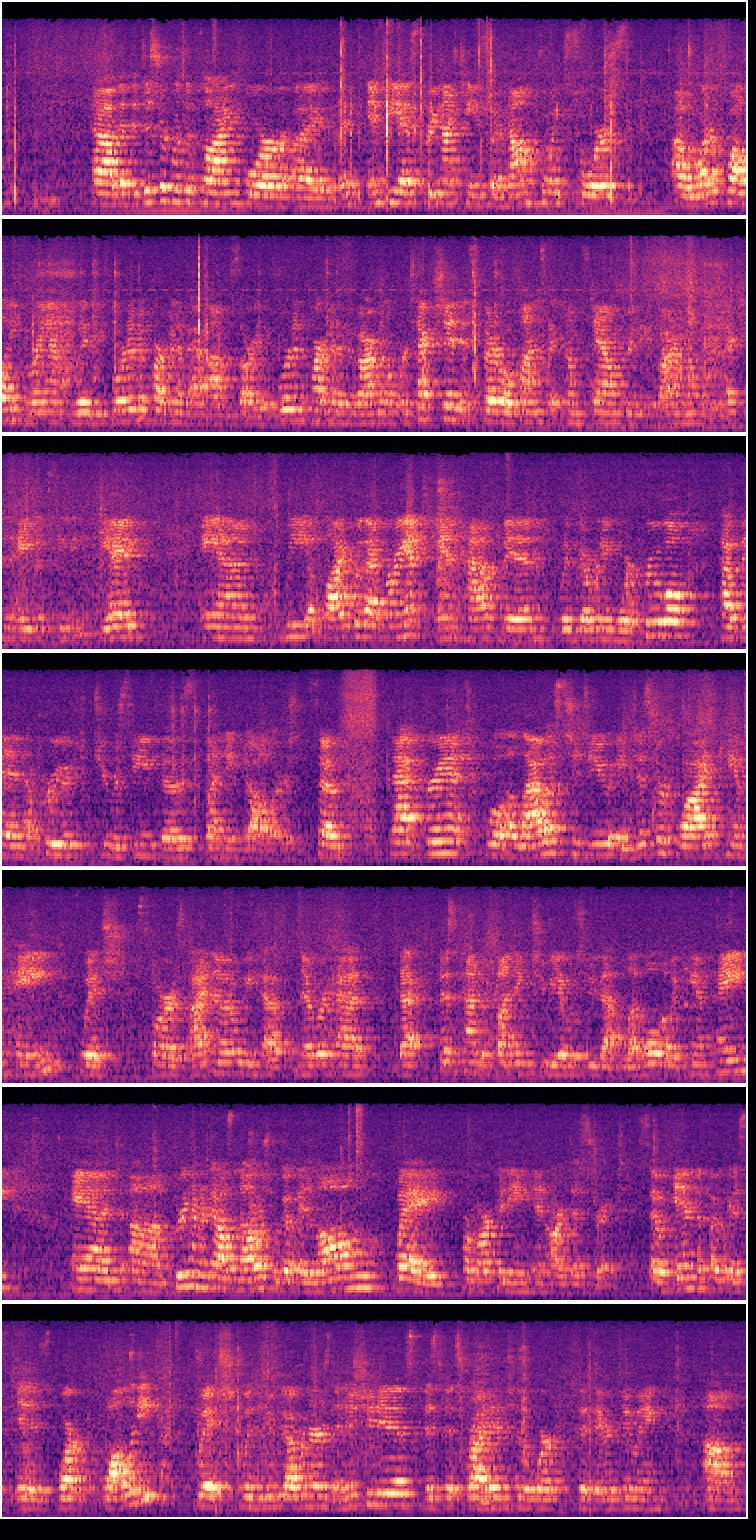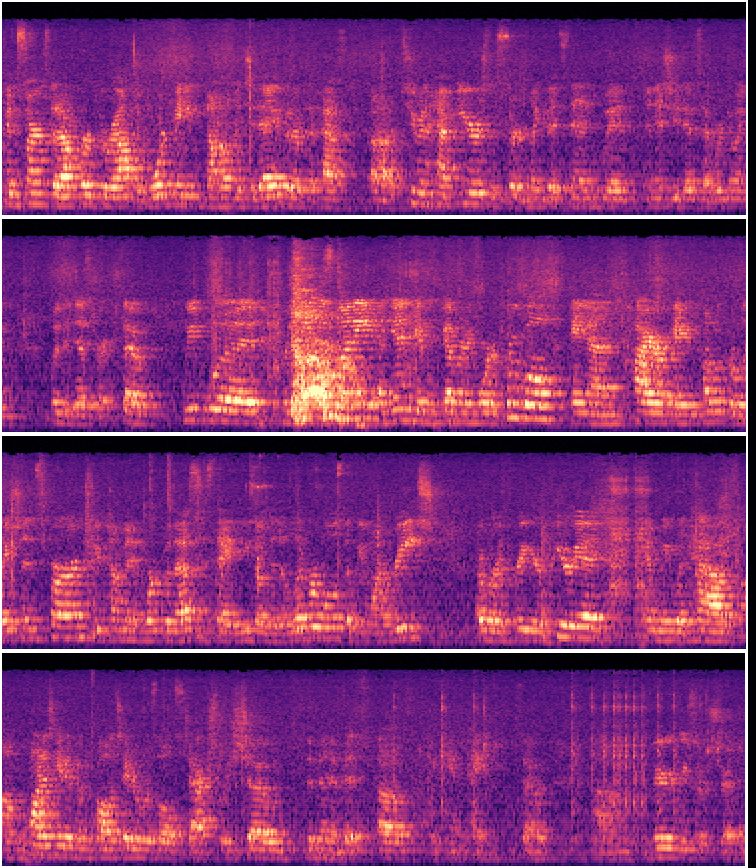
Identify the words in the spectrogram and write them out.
Uh, that the district was applying for a, an NPS three nineteen, so a non-point source, uh, water quality grant with the Florida Department of, I'm sorry, the Florida Department of Environmental Protection. It's federal funds that comes down through the Environmental Protection Agency, the EPA. And we applied for that grant and have been, with governing board approval, have been approved to receive those funding dollars. So that grant will allow us to do a district-wide campaign, which, as far as I know, we have never had that, this kind of funding to be able to do that level of a campaign. And um, $300,000 will go a long way for marketing in our district. So again, the focus is water quality, which with the new governor's initiatives, this fits right into the work that they're doing. Um, Concerns that I've heard throughout the board meetings, not only today, but over the past uh, two and a half years, this certainly fits in with initiatives that we're doing with the district. So we would receive this money, again, given governing board approval, and hire a public relations firm to come in and work with us to say, these are the deliverables that we want to reach over a three-year period, and we would have um, quantitative and qualitative results to actually show the benefits of the campaign. So, um, very research-driven.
